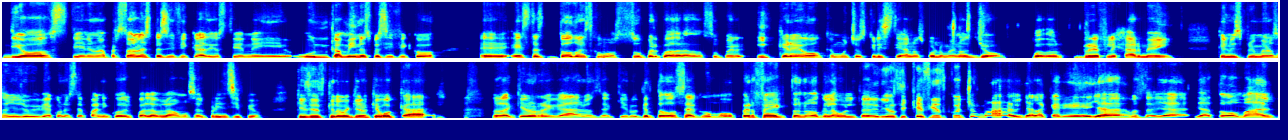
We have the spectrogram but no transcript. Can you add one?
Dios tiene una persona específica, Dios tiene un camino específico, eh, este, todo es como súper cuadrado, súper, y creo que muchos cristianos, por lo menos yo, puedo reflejarme ahí, que en mis primeros años yo vivía con este pánico del cual hablábamos al principio, que es que no me quiero equivocar, no la quiero regar, o sea, quiero que todo sea como perfecto, ¿no? Con la voluntad de Dios, y que si escucho mal, ya la cagué, ya, o sea, ya, ya todo mal.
